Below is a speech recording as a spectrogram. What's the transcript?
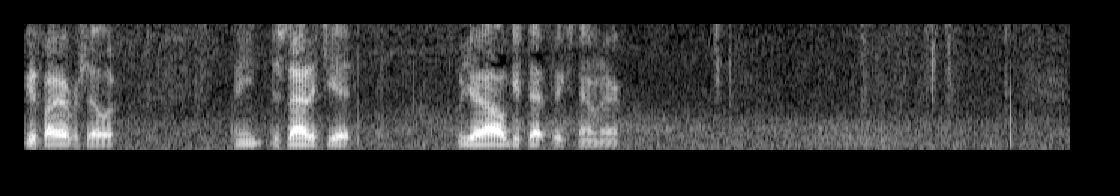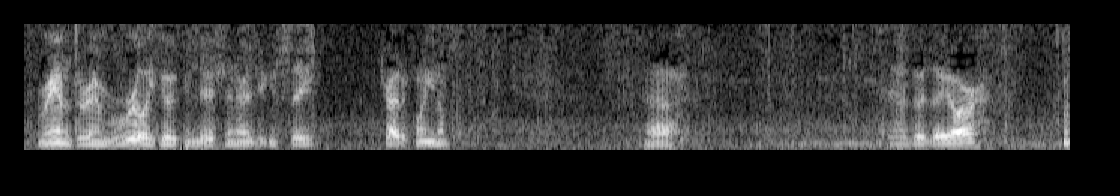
if I ever sell her. Ain't decided yet. But yeah, I'll get that fixed down there. Rims are in really good condition, as you can see. Try to clean them. Uh, how good they are.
